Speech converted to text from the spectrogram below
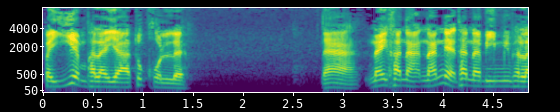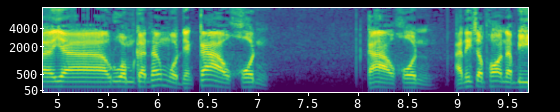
ไปเยี่ยมภรรยาทุกคนเลยนะในขณะนั้นเนี่ย ท่านนาบีมีภรรยารวมกันทั้งหมดเนี่ยเก้าคนเก้าคน อันนี้เฉพาะนบี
